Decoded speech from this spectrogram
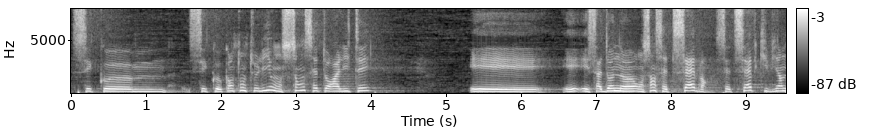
C'est que, c'est que quand on te lit, on sent cette oralité et, ça donne, on sent cette sève, cette sève qui vient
